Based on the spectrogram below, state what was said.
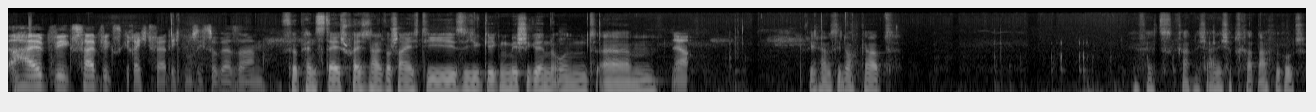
halbwegs, halbwegs gerechtfertigt, muss ich sogar sagen. Für Penn State sprechen halt wahrscheinlich die Siege gegen Michigan und ähm, ja. Wen haben sie noch gehabt? Mir fällt es gerade nicht ein, ich habe es gerade nachgeguckt.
